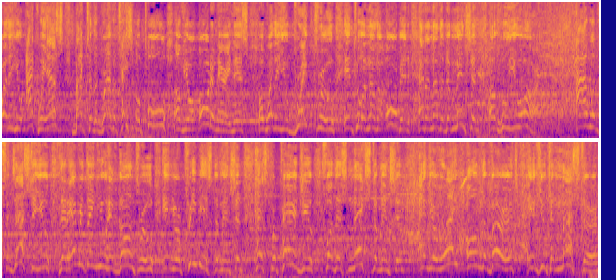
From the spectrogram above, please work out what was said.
whether you acquiesce back to the gravitational pull of your ordinariness or whether you break through into another orbit and another dimension of who you are. I would suggest to you that everything you have gone through in your previous dimension has prepared you for this next dimension, and you're right on the verge if you can master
